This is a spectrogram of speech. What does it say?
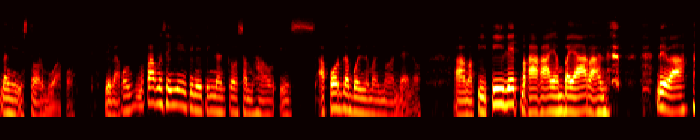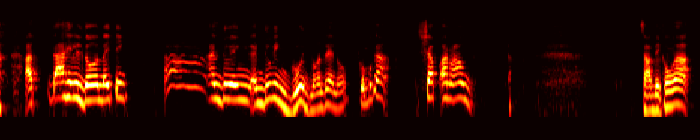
nangiistorbo ako. ba diba? Kung mapapansin nyo yung tinitingnan ko somehow is affordable naman mga dreno. Uh, mapipilit, makakayang bayaran. ba diba? At dahil doon, I think, I'm doing, I'm doing good mga dreno. Kumbaga, shop around. Sabi ko nga,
